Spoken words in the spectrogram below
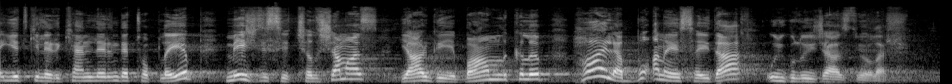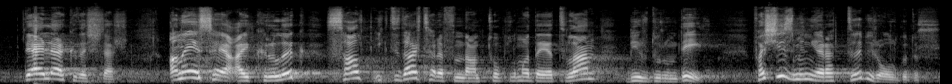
yetkileri kendilerinde toplayıp meclisi çalışamaz, yargıyı bağımlı kılıp hala bu anayasayı da uygulayacağız diyorlar. Değerli arkadaşlar, anayasaya aykırılık salt iktidar tarafından topluma dayatılan bir durum değil. Faşizmin yarattığı bir olgudur.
